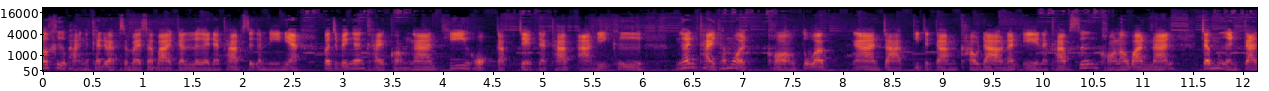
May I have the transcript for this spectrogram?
ก็คือผ่านเงื่อนไขแบบสบายๆกันเลยนะครับ ซึ่งอันนี้เนี่ย ก็จะเป็นเงื่อนไขของงานที่ 6 กับ 7 นะครับ อ่านี่คือเงื่อนไขทั้งหมดของตัวงานจากกิจกรรมเขาดาวนั่นเองนะครับ ซึ่งของรางวัลนนั้นจะเหมือนกัน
